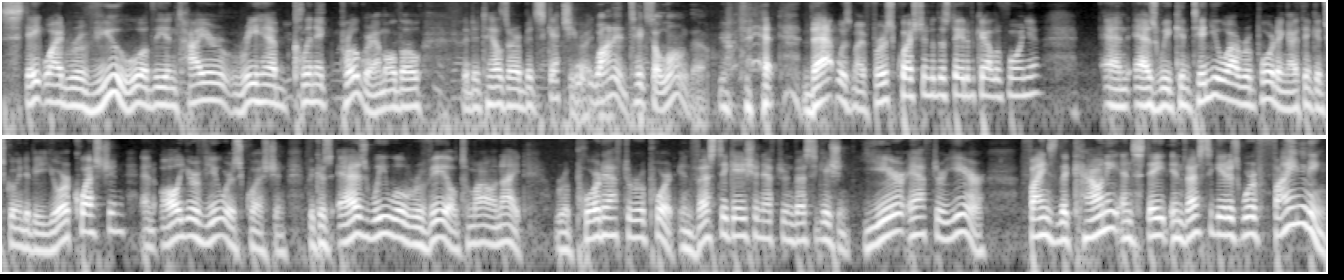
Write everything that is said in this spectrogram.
statewide review of the entire rehab clinic program, although the details are a bit sketchy right now. Why did it take so long, though? that, that was my first question to the state of California. And as we continue our reporting, I think it's going to be your question and all your viewers' question. Because as we will reveal tomorrow night, report after report, investigation after investigation, year after year, finds the county and state investigators were finding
